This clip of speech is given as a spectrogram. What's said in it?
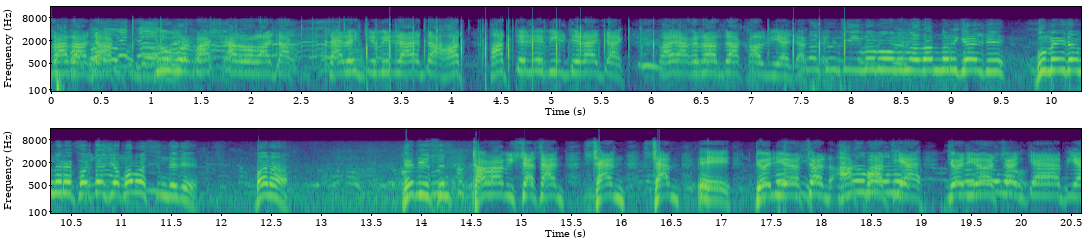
Kazanacak. Cumhurbaşkanı olacak. Senin gibilerde hat, haddini bildirecek. Dayağına da kalmayacak. Biraz önce İmamoğlu'nun adamları geldi. Bu meydanda röportaj yapamazsın dedi. Bana. Ne diyorsun? Tamam işte sen sen sen e, dönüyorsun AK Parti'ye, dönüyorsun CHP'ye.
